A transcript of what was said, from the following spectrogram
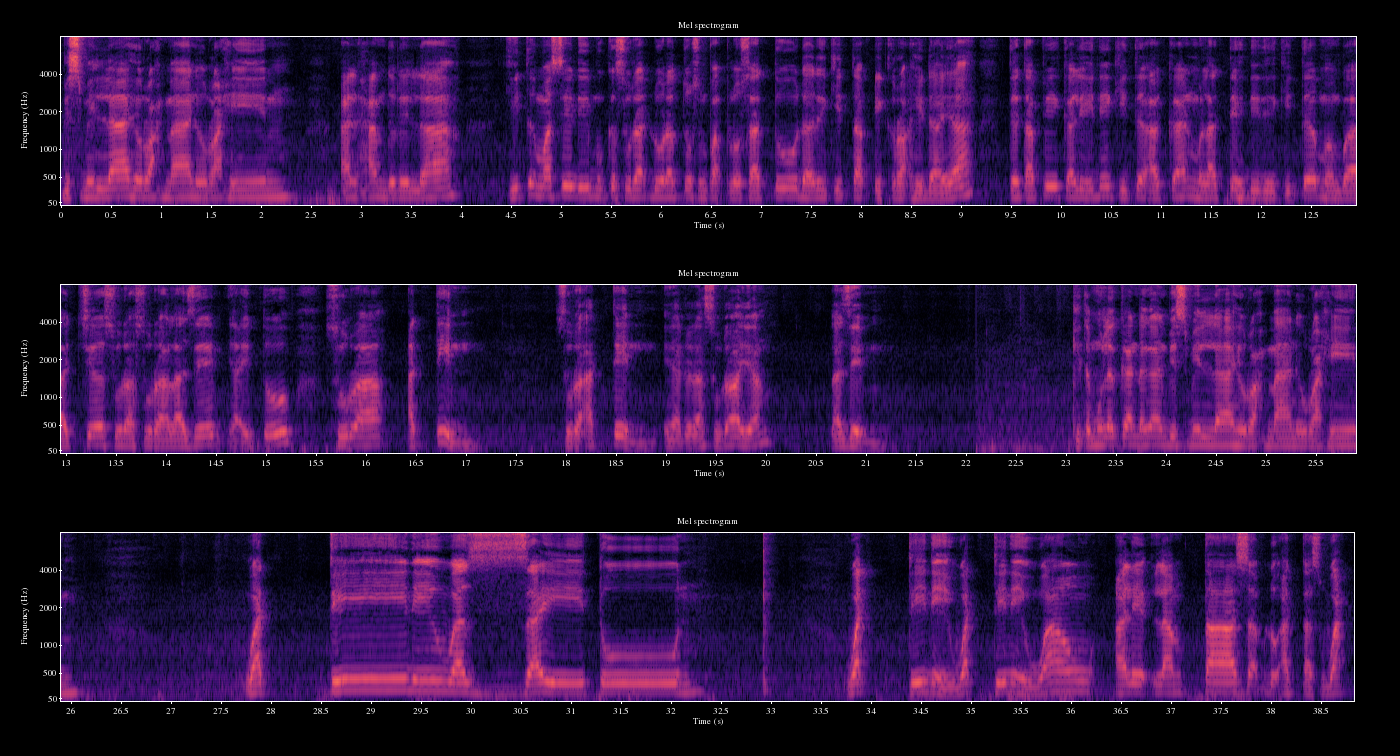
Bismillahirrahmanirrahim. Alhamdulillah. Kita masih di muka surat 241 dari kitab Iqra' Hidayah. Tetapi kali ini kita akan melatih diri kita membaca surah-surah lazim iaitu surah At-Tin. Surah At-Tin ini adalah surah yang lazim. Kita mulakan dengan Bismillahirrahmanirrahim. Wat Wattini wazzaitun Wattini Wattini. Waw Alif lam ta sabdu atas. Wat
